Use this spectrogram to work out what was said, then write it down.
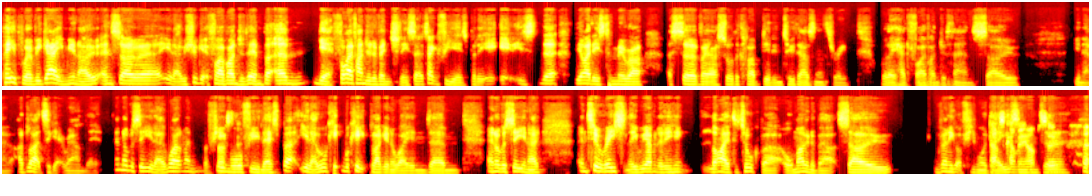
people every game, you know, and so uh, you know we should get five hundred then. But um, yeah, five hundred eventually. So it'll take a few years, but it, it is the the idea is to mirror a survey I saw the club did in two thousand and three, where they had five hundred mm-hmm. fans. So you know, I'd like to get around there. And obviously, you know, well, a few more, a few less, but you know, we'll keep we'll keep plugging away. And um, and obviously, you know, until recently, we haven't had anything live to talk about or moan about. So we've only got a few more days. That's coming and, up soon. uh,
